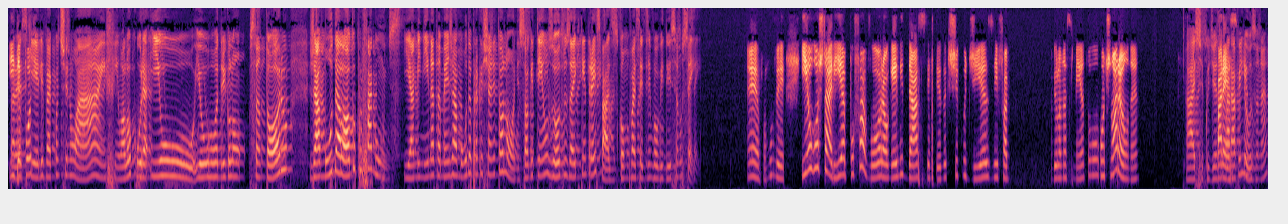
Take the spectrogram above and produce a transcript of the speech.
E Parece depois que ele vai continuar, enfim, uma loucura. E o, e o Rodrigo Santoro já muda logo pro Fagundes. E a menina também já muda pra Cristiane Tolone. Só que tem os outros aí que tem três fases. Como vai ser desenvolvido isso, eu não sei. É, vamos ver. E eu gostaria, por favor, alguém me dá certeza que Chico Dias e Fabiola Nascimento continuarão, né? Ai, Chico Dias Parece. é maravilhoso, né?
